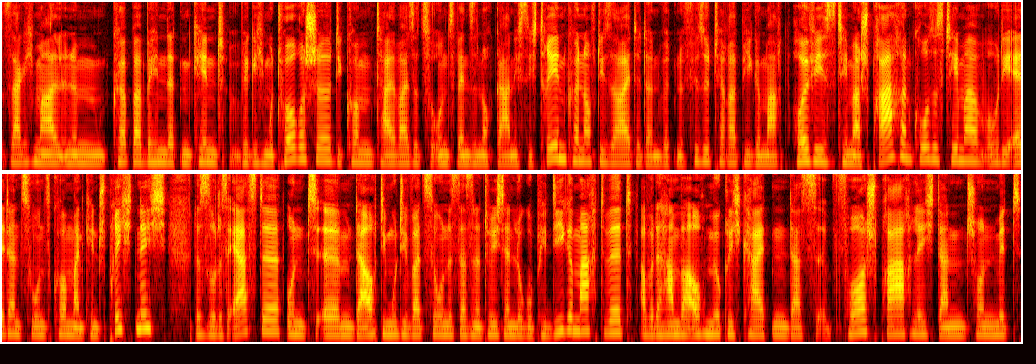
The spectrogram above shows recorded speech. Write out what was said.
sage ich mal, einem körperbehinderten Kind wirklich motorische, die kommen teilweise zu uns, wenn sie noch gar nicht sich drehen können auf die Seite, dann wird eine Physiotherapie gemacht. Häufig ist das Thema Sprache ein großes Thema, wo die Eltern zu uns kommen. Mein Kind spricht spricht nicht. Das ist so das Erste. Und ähm, da auch die Motivation ist, dass natürlich dann Logopädie gemacht wird. Aber da haben wir auch Möglichkeiten, dass vorsprachlich dann schon mit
